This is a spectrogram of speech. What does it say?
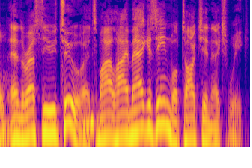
And, and the rest of you too. It's Mile High Magazine. We'll talk to you next week.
